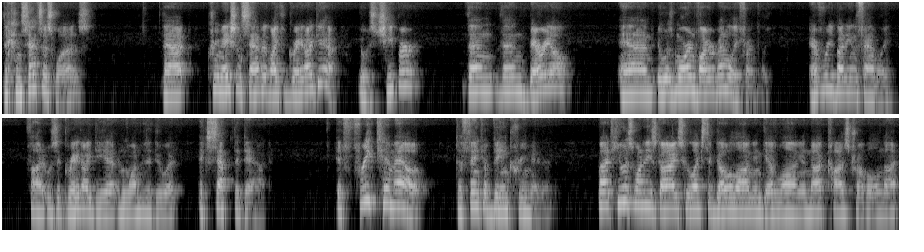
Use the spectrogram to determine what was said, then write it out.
the consensus was that cremation sounded like a great idea. It was cheaper than, than burial and it was more environmentally friendly. Everybody in the family thought it was a great idea and wanted to do it, except the dad. It freaked him out to think of being cremated. But he was one of these guys who likes to go along and get along and not cause trouble, not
